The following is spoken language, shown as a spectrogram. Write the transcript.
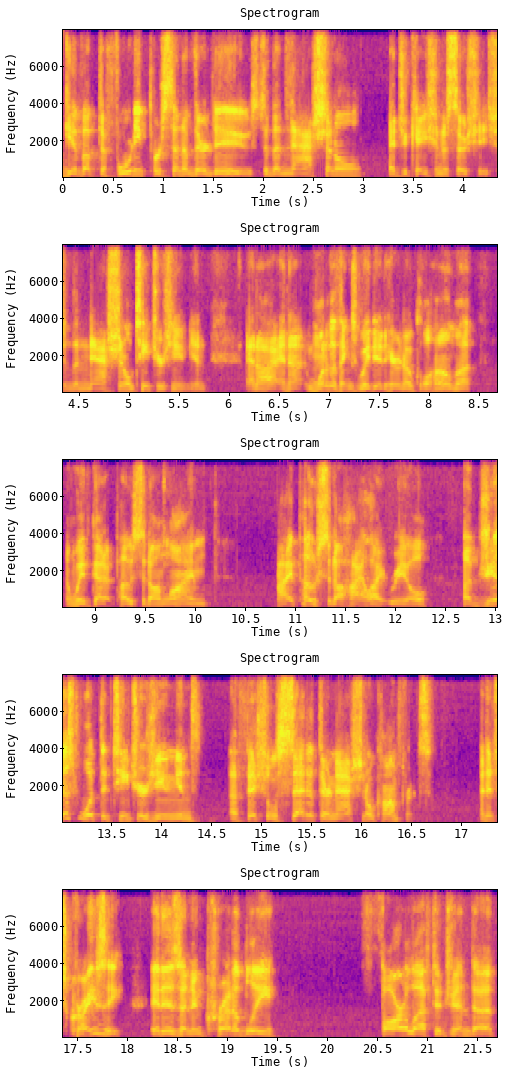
give up to 40% of their dues to the National Education Association, the National Teachers Union. And I and I, one of the things we did here in Oklahoma, and we've got it posted online. I posted a highlight reel of just what the teachers unions officials said at their national conference, and it's crazy. It is an incredibly far left agenda.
